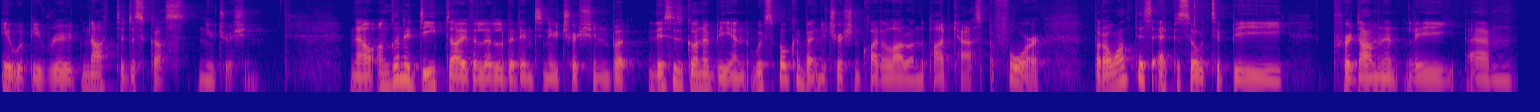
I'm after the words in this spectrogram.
it would be rude not to discuss nutrition. Now, I'm going to deep dive a little bit into nutrition, but this is going to be, and we've spoken about nutrition quite a lot on the podcast before, but I want this episode to be predominantly um,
